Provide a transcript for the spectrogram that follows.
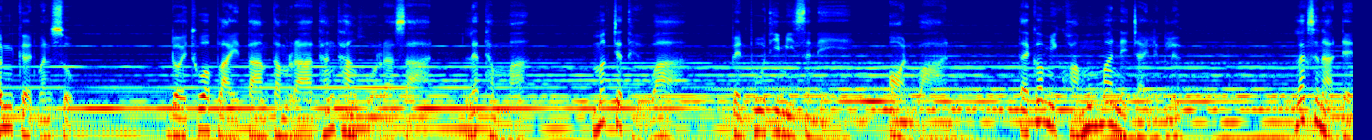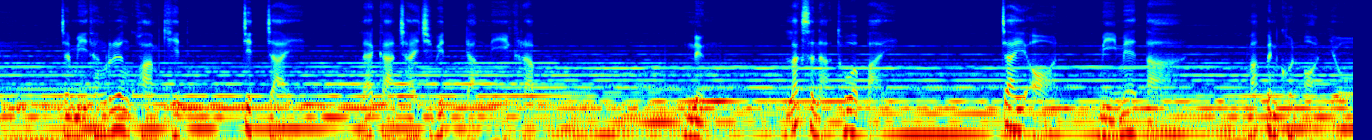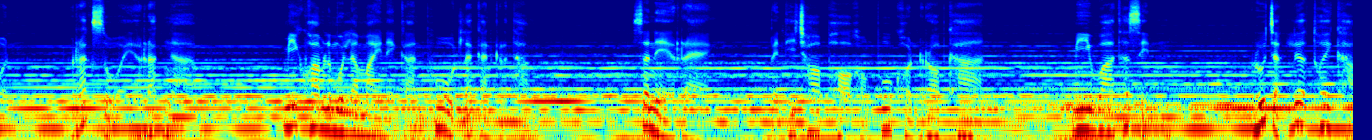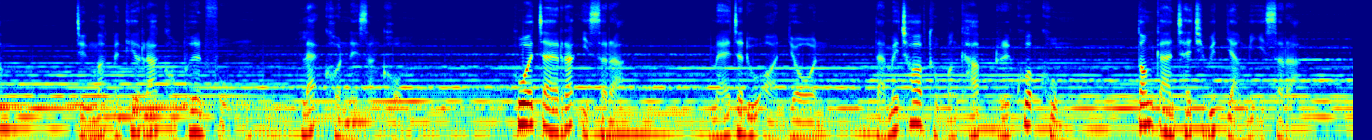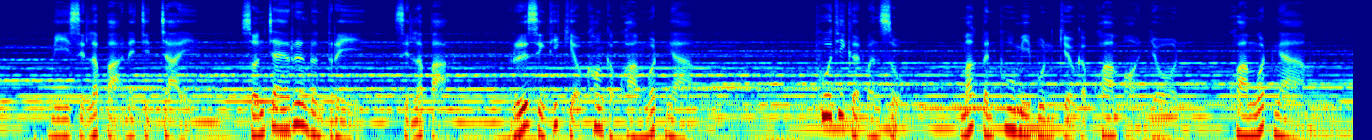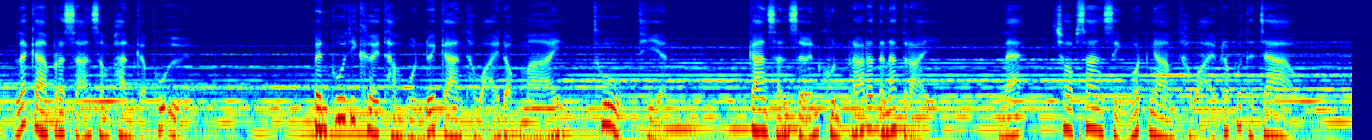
คนเกิดวันศุกร์ โดยทั่วไปตามตำราทั้งทางโหราศาสตร์และธรรมะ มักจะถือว่าเป็นผู้ที่มีเสน่ห์อ่อนหวาน แต่ก็มีความมุ่งมั่นในใจลึกๆ ลักษณะเด่นจะมีทั้งเรื่องความคิด จิตใจ และการใช้ชีวิตดังนี้ครับ 1. ลักษณะทั่วไป ใจอ่อนมีเมตตา มักเป็นคนอ่อนโยน รักสวยรักงาม มีความละมุนละไมในการพูดและการกระทำเสน่ห์แรงเป็นที่ชอบพอของผู้คนรอบข้าง มีวาทศิลป์ รู้จักเลือกถ้อยคำจึงมักเป็นที่รักของเพื่อนฝูง และคนในสังคม หัวใจรักอิสระ แม้จะดูอ่อนโยน แต่ไม่ชอบถูกบังคับหรือควบคุม ต้องการใช้ชีวิตอย่างมีอิสระ มีศิลปะในจิตใจ สนใจเรื่องดนตรี ศิลปะ หรือสิ่งที่เกี่ยวข้องกับความงดงาม ผู้ที่เกิดวันศุกร์มักเป็นผู้มีบุญเกี่ยวกับความอ่อนโยน ความงดงาม และการประสานสัมพันธ์กับผู้อื่น เป็นผู้ที่เคยทำบุญด้วยการถวายดอกไม้ธูปเทียน การสรรเสริญคุณพระรัตนตรัย และชอบสร้างสิ่งงดงามถวายพระพุทธเจ้า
